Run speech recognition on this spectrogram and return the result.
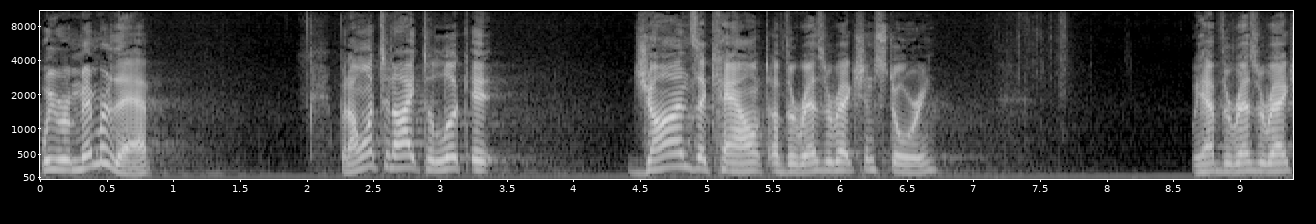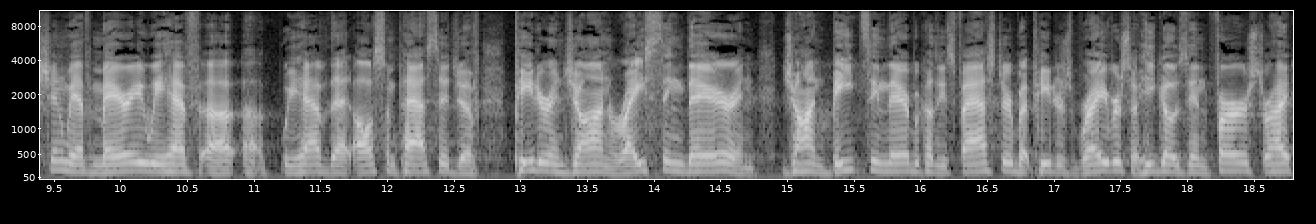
We remember that. But I want tonight to look at John's account of the resurrection story. We have the resurrection, we have Mary, we have, uh, uh, we have that awesome passage of Peter and John racing there, and John beats him there because he's faster, but Peter's braver, so he goes in first, right?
